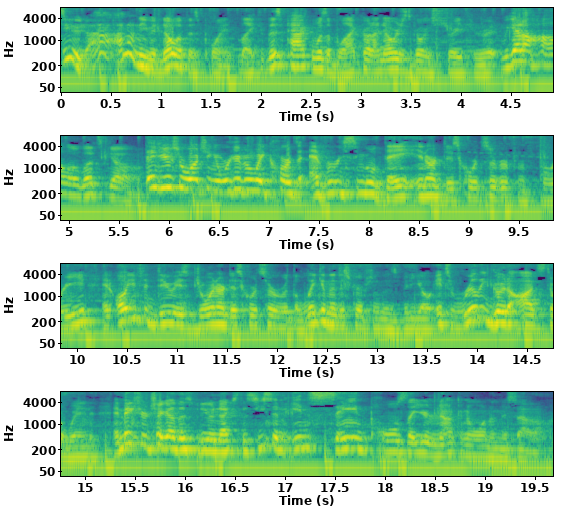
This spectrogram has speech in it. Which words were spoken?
Dude, I, I, don't even know at this point. Like, this pack was a black card. I know we're just going straight through it. We got a holo. Let's go. Thank you guys for watching, and we're giving away cards every single day in our Discord server for free. And all you have to do is join our Discord server with the link in the description of this video. It's really good odds to win. And make sure to check out this video next to see some insane pulls that you're not going to want to miss out on.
